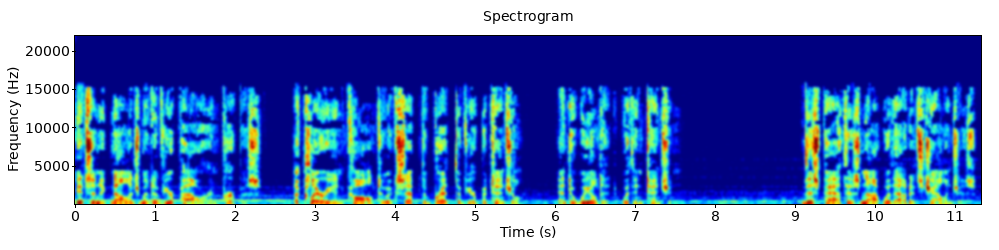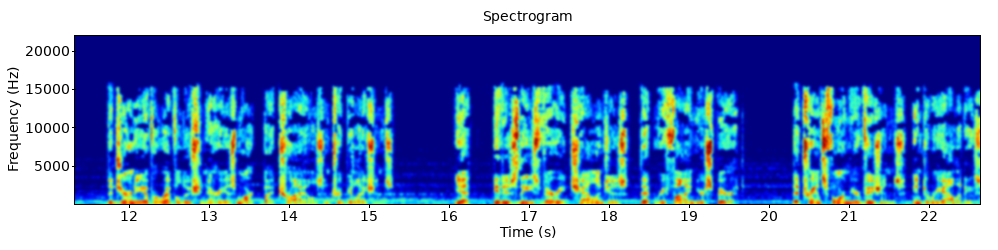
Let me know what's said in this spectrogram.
It's an acknowledgement of your power and purpose, a clarion call to accept the breadth of your potential and to wield it with intention. This path is not without its challenges. The journey of a revolutionary is marked by trials and tribulations. Yet, it is these very challenges that refine your spirit, that transform your visions into realities,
